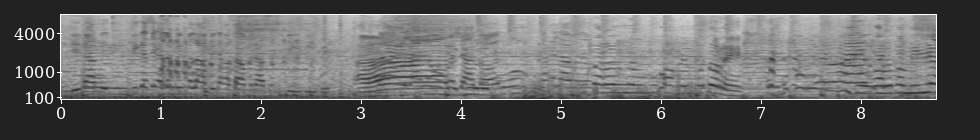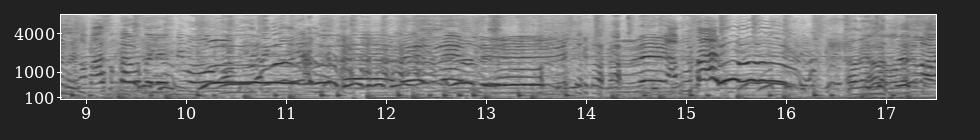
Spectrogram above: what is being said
Hindi natin, hindi kasi alam ni Palabi na kasama natin si JBB. Nakakilala mo ba siya, tol? Nakakilala mo Parang namumukha ko yung motor eh. Parang familiar eh. Kapasok na ako sa lente mo. Abutan. Ang alam Okay, sir. ba?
